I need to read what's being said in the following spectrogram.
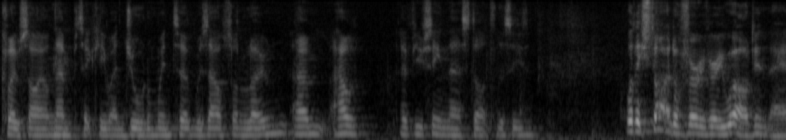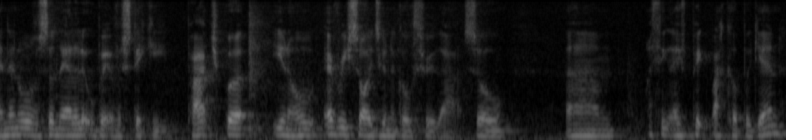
close eye on them, particularly when Jordan Wynter was out on loan. Um, how have you seen their start to the season? Well, they started off very, very well, didn't they? And then all of a sudden they had a little bit of a sticky patch. But you know, every side's going to go through that. So um, I think they've picked back up again,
